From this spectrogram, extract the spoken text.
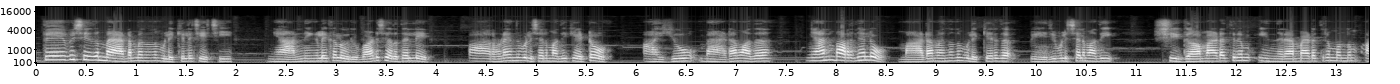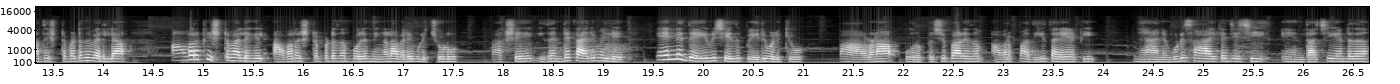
ദയവ് ചെയ്ത് മാഡം എന്നൊന്നും വിളിക്കില്ല ചേച്ചി. ഞാൻ നിങ്ങളെക്കാൾ ഒരുപാട് ചെറുതല്ലേ. പാർവണ എന്ന് വിളിച്ചാൽ മതി കേട്ടോ. അയ്യോ മാഡം അത് ഞാൻ പറഞ്ഞല്ലോ. മാഡം എന്നൊന്നും വിളിക്കരുത്. പേര് വിളിച്ചാൽ മതി. ഷിക മാഡത്തിനും ഇന്ദിര മാഡത്തിനും ഒന്നും അത് ഇഷ്ടപ്പെടുന്നു വരില്ല. അവർക്ക് ഇഷ്ടമല്ലെങ്കിൽ അവർ ഇഷ്ടപ്പെടുന്ന പോലെ നിങ്ങൾ അവരെ വിളിച്ചോളൂ. പക്ഷേ ഇതെന്റെ കാര്യമല്ലേ? എന്നെ ദയവ് ചെയ്ത് പേര് വിളിക്കൂ. പാർവണ ഉറപ്പിച്ചു പറയുന്നതും അവർ പതിയെ തലയാട്ടി. ഞാനും കൂടി സഹായിക്കാൻ ചേച്ചി. എന്താ ചെയ്യേണ്ടത്?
